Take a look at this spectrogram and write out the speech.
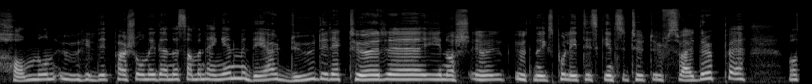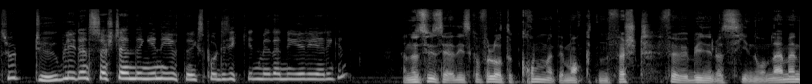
han noen uhildet person i denne sammenhengen, men det er du, direktør uh, i Norsk uh, utenrikspolitisk institutt, Ulf Sverdrup. Hva tror du blir den største endringen i utenrikspolitikken med den nye regjeringen? Ja, nå syns jeg de skal få lov til å komme til makten først, før vi begynner å si noe om det. Men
